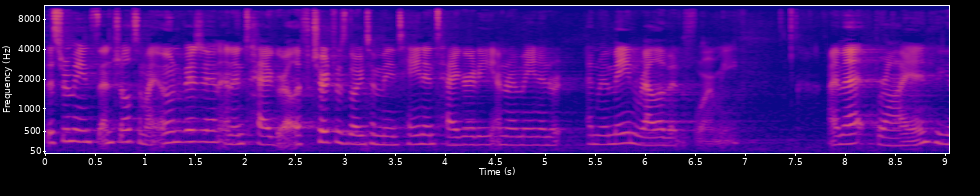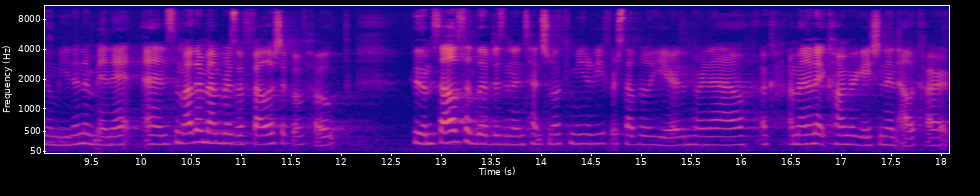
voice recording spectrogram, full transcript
This remained central to my own vision and integral if church was going to maintain integrity and remain, in, and remain relevant for me. I met Brian, who you'll meet in a minute, and some other members of Fellowship of Hope, who themselves had lived as an intentional community for several years and who are now a Mennonite congregation in Elkhart,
